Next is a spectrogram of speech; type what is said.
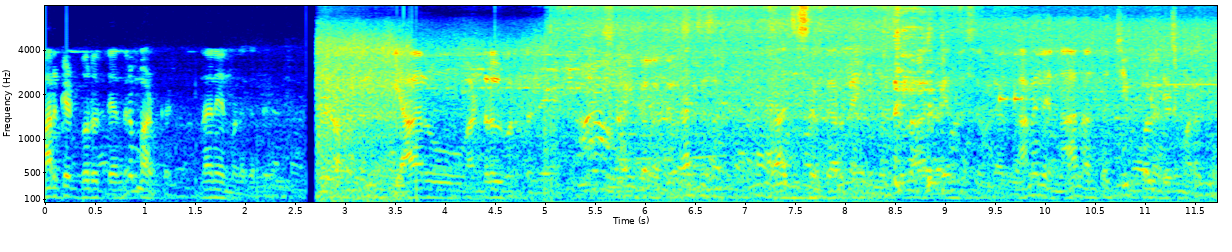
ಮಾರ್ಕೆಟ್ ಬರುತ್ತೆ ಅಂದರೆ ಮಾಡ್ಕೊಳ್ಳಿ. ನಾನೇನು ಮಾಡೋಕ್ಕಂತ ಯಾರು ಅಂಡ್ರಲ್ಲಿ ಬರ್ತದೆ? ರಾಜ್ಯ ಸರ್ಕಾರದ ಅಂಡರ್ ಕೇಂದ್ರ ಸರ್ಕಾರ. ಆಮೇಲೆ ನಾನು ಅಂತ ಚೀಪ್ ಪಾಲಿಟಿಕ್ಸ್ ಮಾಡೋಕ್ಕೆ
